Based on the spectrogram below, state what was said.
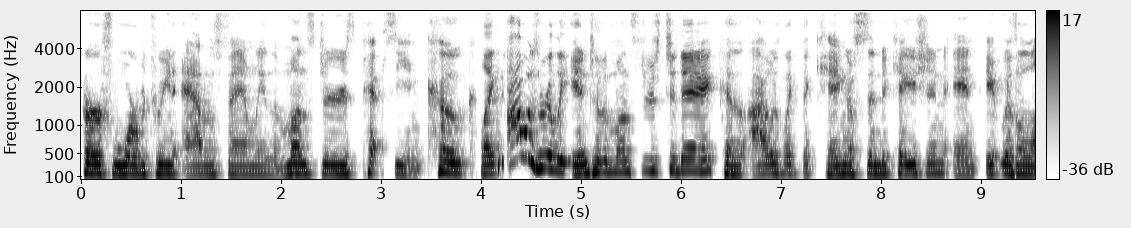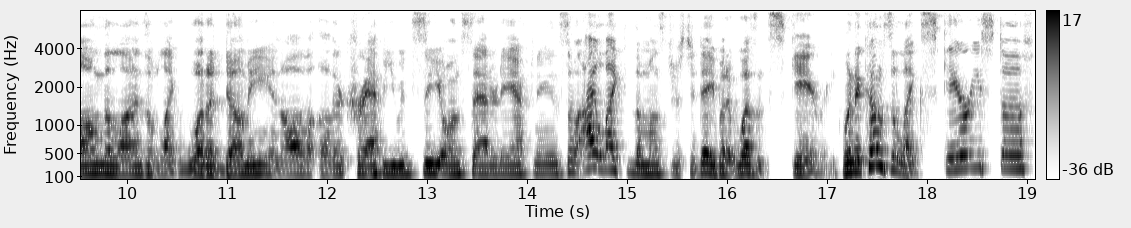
turf war between Addams family and the Munsters, Pepsi and Coke. Like, I was really into the Munsters today because I was like the king of syndication, and it was along the lines of like What a Dummy and all the other crap you would see on Saturday afternoon. So I liked the Munsters today, but it wasn't scary. When it comes to like scary stuff,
